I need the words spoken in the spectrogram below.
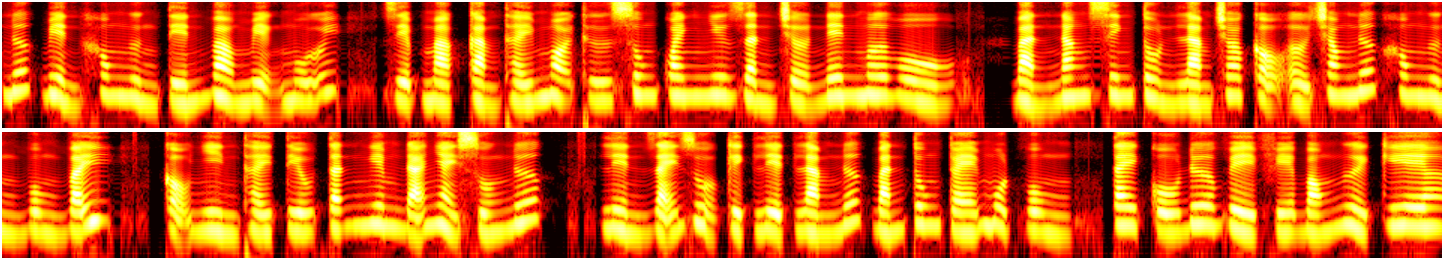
Nước biển không ngừng tiến vào miệng mũi. Diệp Mạc cảm thấy mọi thứ xung quanh như dần trở nên mơ hồ. Bản năng sinh tồn làm cho cậu ở trong nước không ngừng vùng vẫy. Cậu nhìn thấy Tiếu Tấn Nghiêm đã nhảy xuống nước, liền dãy rủa kịch liệt làm nước bắn tung tóe một vùng, tay cố đưa về phía bóng người kia.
